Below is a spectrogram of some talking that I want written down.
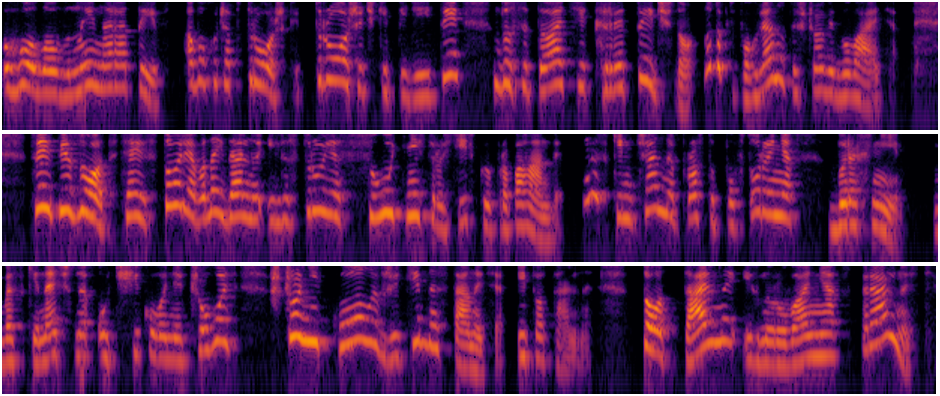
головний наратив, або, хоча б трошки, трошечки підійти до ситуації критично. Ну тобто поглянути, що відбувається. Цей епізод, ця історія, вона ідеально ілюструє сутність російської пропаганди, нескінченне просто повторення брехні Безкінечне очікування чогось, що ніколи в житті не станеться, і тотальне, тотальне ігнорування реальності.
